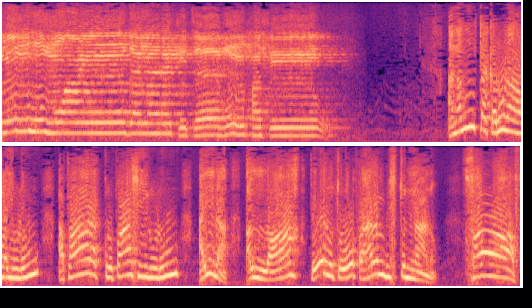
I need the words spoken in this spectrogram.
منهم وعندنا كتاب حفيظ అనంత కరుణామయుడు అపార కృపాశీలుడు అయిన అల్లాహ్ పేరుతో ప్రారంభిస్తున్నాను ఖాఫ్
